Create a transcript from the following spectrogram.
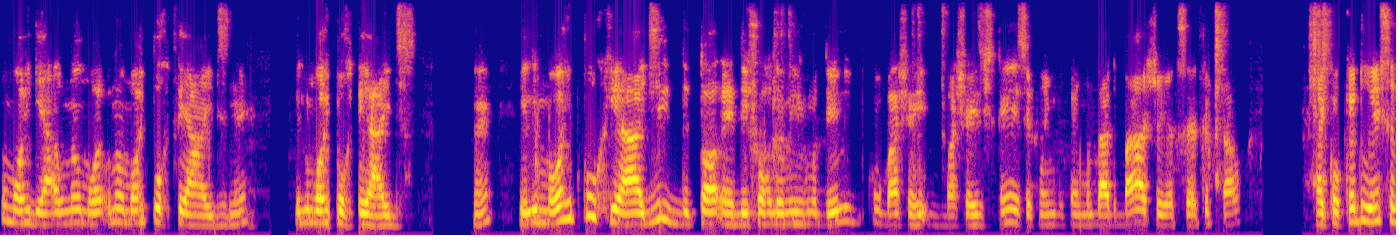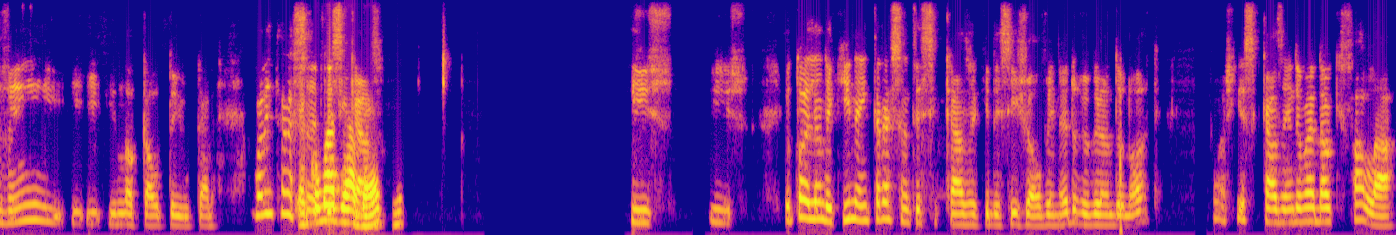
não morre, de, não morre, não morre por ter AIDS, né? Ele não morre por ter AIDS, né? Ele morre porque a AIDS é, deixa o organismo dele com baixa, baixa resistência, com imunidade baixa, etc e tal. Aí qualquer doença vem e, e, e nocauteia o cara. Agora é É interessante como a esse caso. diabetes, né? Isso, isso. Eu tô olhando aqui, né? Interessante esse caso aqui desse jovem, né, do Rio Grande do Norte. Eu acho que esse caso ainda vai dar o que falar.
